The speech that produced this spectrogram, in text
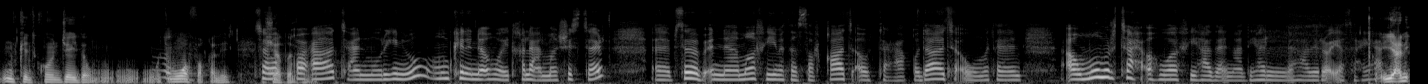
ممكن تكون جيدة وموفقة للشياطين توقعات عن مورينيو ممكن إنه هو يتخلى عن مانشستر آه، بسبب إنه ما في مثلا صفقات أو تعاقدات أو مثلا أو مو مرتاح هو في هذا النادي. هل هذه الرؤية صحيحة؟ يعني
